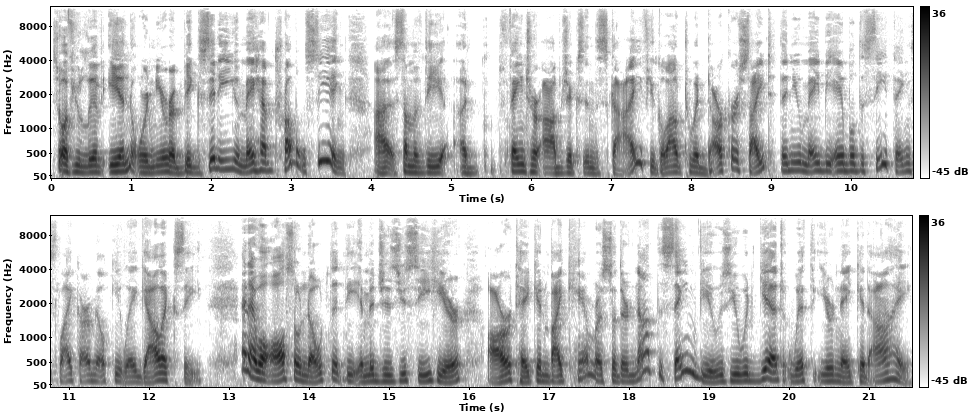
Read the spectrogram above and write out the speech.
So if you live in or near a big city, you may have trouble seeing uh, some of the uh, fainter objects in the sky. If you go out to a darker site, then you may be able to see things like our Milky Way galaxy. And I will also note that the images you see here are taken by cameras, so they're not the same views you would get with your naked eye.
